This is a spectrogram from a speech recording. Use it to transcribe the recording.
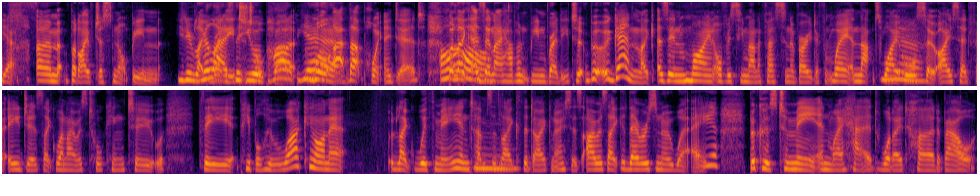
yes. Um, but I've just not been. You didn't like, realise ready that to you were part- yeah. Well, at that point I did, but like as Oh. in I haven't been ready to. But again, like as in mine obviously manifests in a very different way, and that's why Yeah. also I said for ages, like when I was talking to the people who were working on it like with me in terms of Mm. like the diagnosis i was like there is no way because to me in my head what i'd heard about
